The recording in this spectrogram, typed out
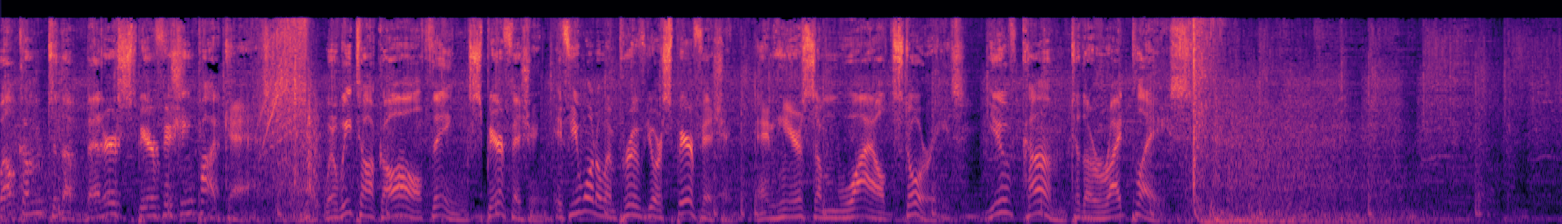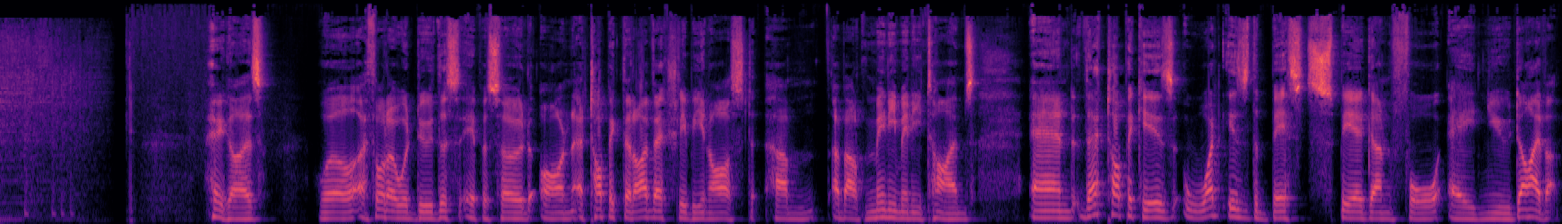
Welcome to the Better Spearfishing Podcast, where we talk all things spearfishing. If you want to improve your spearfishing and hear some wild stories, you've come to the right place. Hey guys. Well, I thought I would do this episode on a topic that I've actually been asked um, about many, many times. And that topic is what is the best spear gun for a new diver?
